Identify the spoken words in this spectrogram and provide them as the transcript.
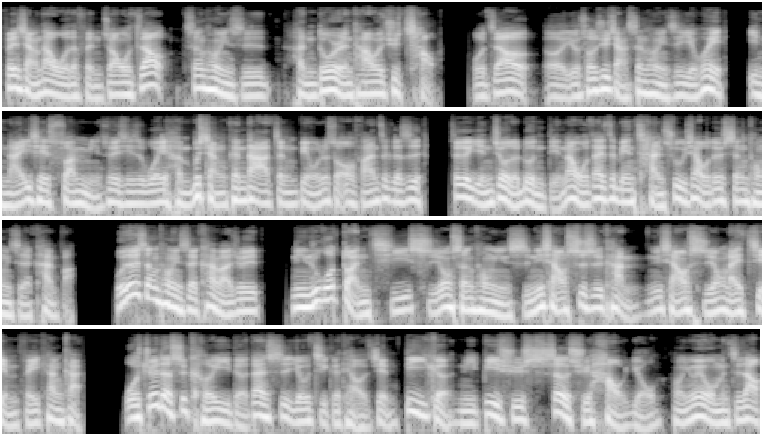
分享到我的粉专，我知道生酮饮食很多人他会去炒，我知道呃有时候去讲生酮饮食也会引来一些酸民，所以其实我也很不想跟大家争辩，我就说哦，反正这个是。这个研究的论点，那我在这边阐述一下我对生酮饮食的看法。我对生酮饮食的看法就是，你如果短期使用生酮饮食，你想要试试看，你想要使用来减肥看看，我觉得是可以的。但是有几个条件，第一个，你必须摄取好油哦，因为我们知道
